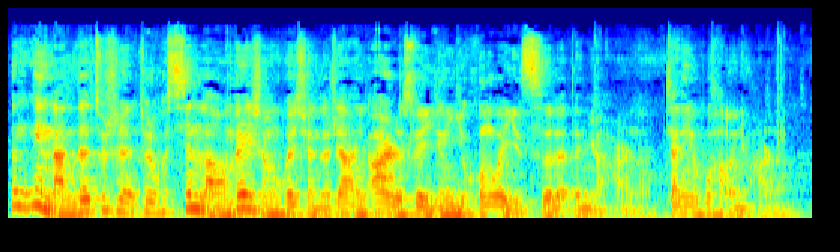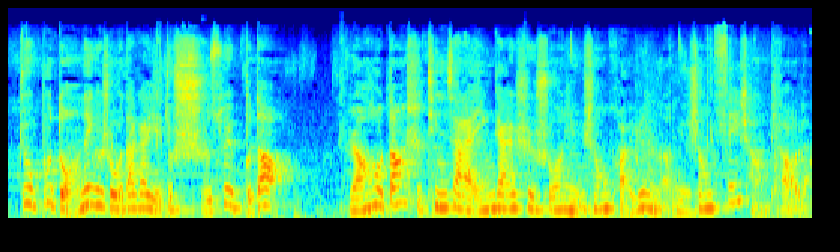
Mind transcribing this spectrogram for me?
那那男的就是就是新郎为什么会选择这样一个二十岁已经已婚过一次了的女孩呢？家庭又不好的女孩呢？就不懂。那个时候我大概也就十岁不到，然后当时听下来应该是说女生怀孕了，女生非常漂亮。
